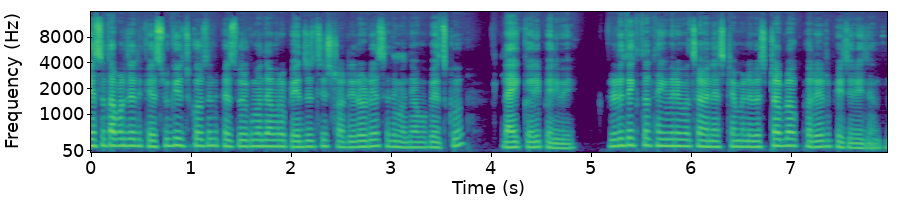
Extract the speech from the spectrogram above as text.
ଏ ସହିତ ଆପଣ ଯଦି ଫେସବୁକ୍ ୟୁଜ୍ କରୁଛନ୍ତି ଫେସବୁକ୍ ମଧ୍ୟ ଆମର ପେଜ୍ ଅଛି ଷ୍ଟଡିର ଓଡ଼ିଆ ସେଥି ମଧ୍ୟ ଆମ ପେଜ୍କୁ ଲାଇକ୍ କରିପାରିବେ। ଭିଡ଼ିଓ ଦେଖିତେ thank very much have next time best of luck for your future reasons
